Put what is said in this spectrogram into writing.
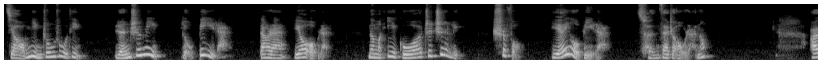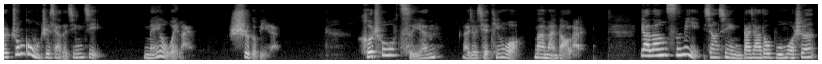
叫“命中注定”，人之命有必然，当然也有偶然。那么一国之治理是否也有必然，存在着偶然呢？而中共之下的经济。没有未来，是个必然。何出此言？那就且听我慢慢道来。亚当·斯密相信大家都不陌生，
